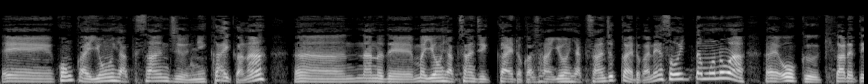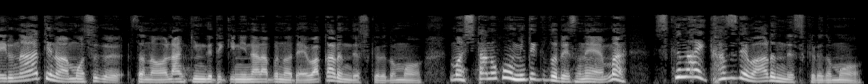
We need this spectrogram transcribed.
えー、今回432回かな。うん、なので、まあ、431回とか430回とかね、そういったものは、えー、多く聞かれているなっていうのはもうすぐ、そのランキング的に並ぶのでわかるんですけれども、まあ、下の方を見ていくとですね、まあ、少ない数ではあるんですけれども、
